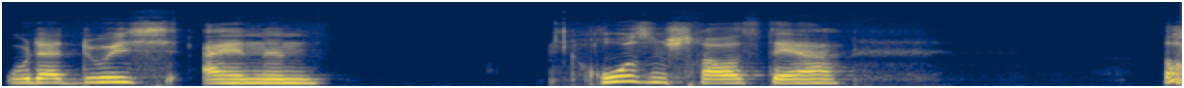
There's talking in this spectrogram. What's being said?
oder durch einen Rosenstrauß, der oh,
